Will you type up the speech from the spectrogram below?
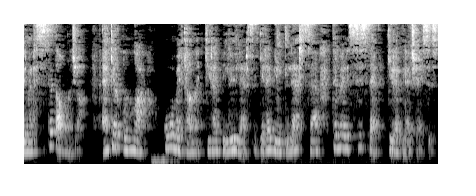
deməli sizdə də alınacaq. Əgər onlar o məkana girə bilirlərsə, girə bildilərsə, deməli siz də girə biləcəksiniz.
